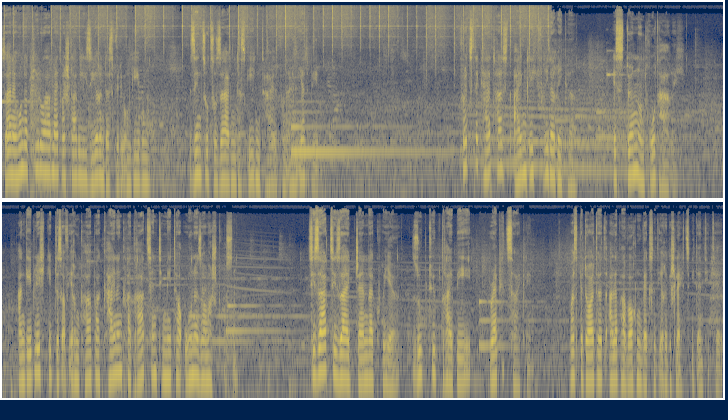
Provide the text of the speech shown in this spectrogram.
Seine 100 Kilo haben etwas Stabilisierendes für die Umgebung, sind sozusagen das Gegenteil von einem Erdbeben. Fritz the Cat heißt eigentlich Friederike, ist dünn und rothaarig. Angeblich gibt es auf ihrem Körper keinen Quadratzentimeter ohne Sommersprossen. Sie sagt, sie sei genderqueer, Subtyp 3b, Rapid Cycling. Was bedeutet, alle paar Wochen wechselt ihre Geschlechtsidentität.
